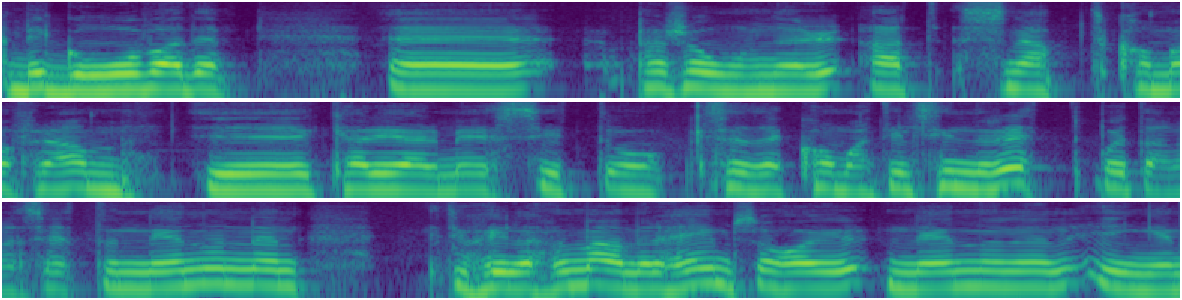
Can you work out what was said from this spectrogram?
begåvade eh, personer att snabbt komma fram eh, karriärmässigt och så komma till sin rätt på ett annat sätt. Och Nennonen, till skillnad från Mannerheim så har ju Nennonen ingen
